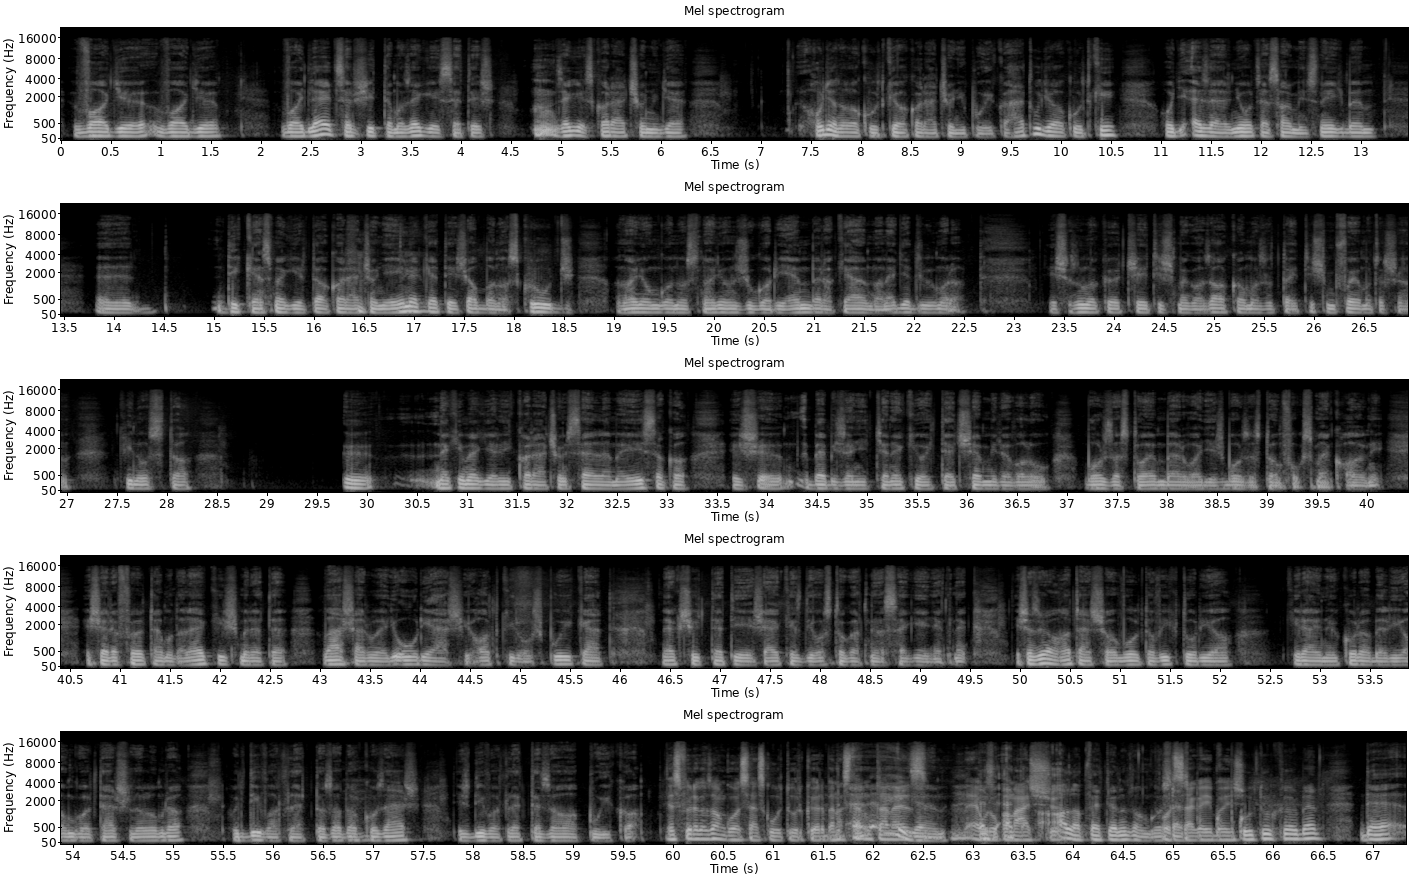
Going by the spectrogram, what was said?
vagy, vagy, vagy leegyszerűsítem az egészet, és az egész karácsony ugye hogyan alakult ki a karácsonyi pulyka? Hát úgy alakult ki, hogy 1834-ben Dickens megírta a karácsonyi éneket, és abban a Scrooge, a nagyon gonosz, nagyon zsugori ember, aki állandóan egyedül maradt, és az unoköcsét is, meg az alkalmazottait is folyamatosan kínoszta. Ő neki megjelenik karácsony szelleme éjszaka, és bebizonyítja neki, hogy te egy semmire való borzasztó ember vagy, és borzasztóan fogsz meghalni. És erre föltámad a lelkiismerete, vásárol egy óriási, hat kilós pulykát, megsütteti, és elkezdi osztogatni a szegényeknek. És ez olyan hatással volt a Viktória királynő korabeli angol társadalomra, hogy divat lett az adakozás, és divat lett ez a pulyka. Ez főleg az angol száz kultúrkörben, aztán e, utána ez Igen. Európa ez, más Alapvetően az angol országaiban is. kultúrkörben, de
